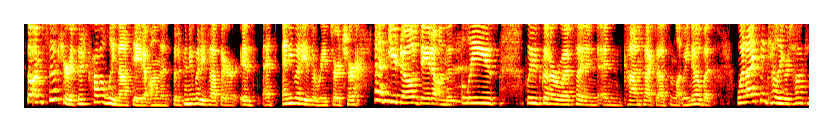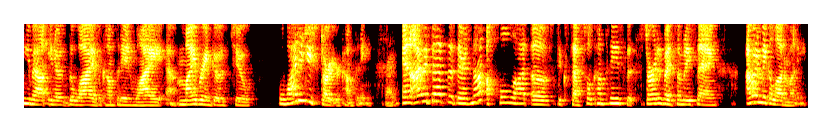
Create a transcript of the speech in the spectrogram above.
So I'm so curious. There's probably not data on this, but if anybody's out there is, if anybody is a researcher and you know of data on this, please, please go to our website and, and contact us and let me know. But when I think Kelly, we're talking about you know the why of a company and why my brain goes to, well, why did you start your company? Right. And I would bet that there's not a whole lot of successful companies that started by somebody saying, "I want to make a lot of money."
